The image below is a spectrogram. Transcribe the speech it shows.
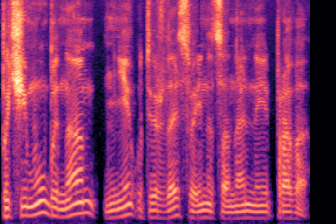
Почему бы нам не утверждать свои национальные права?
